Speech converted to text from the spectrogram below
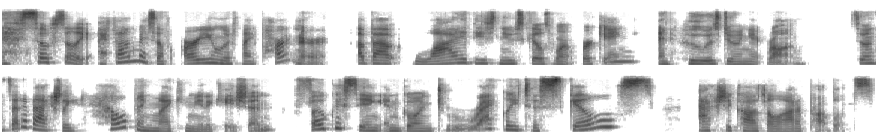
so silly. I found myself arguing with my partner about why these new skills weren't working and who was doing it wrong. So instead of actually helping my communication, focusing and going directly to skills actually caused a lot of problems.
